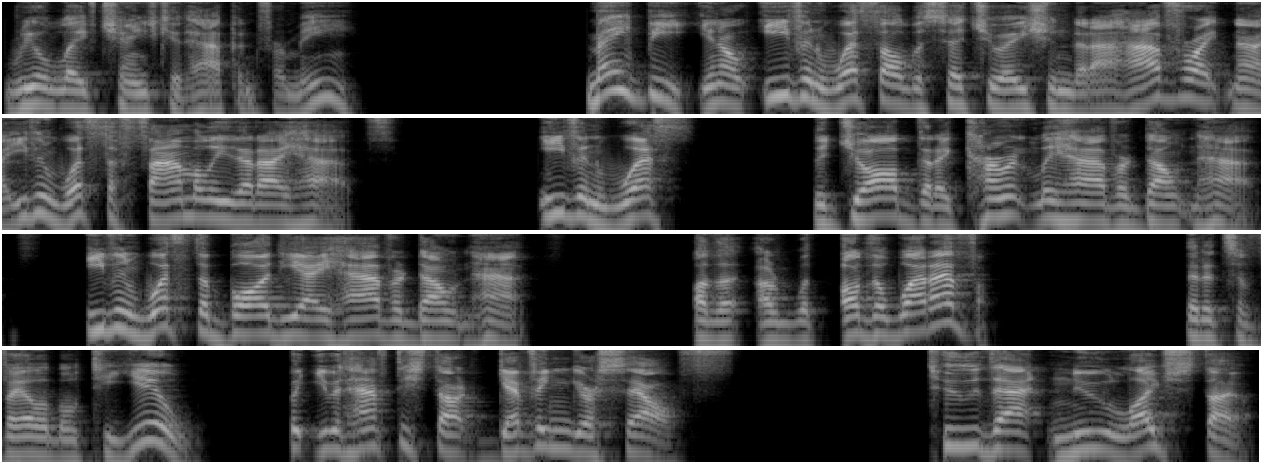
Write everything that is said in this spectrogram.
real life change could happen for me. Maybe, you know, even with all the situation that I have right now, even with the family that I have, even with the job that I currently have or don't have, even with the body I have or don't have, or the, or, or the whatever, that it's available to you. But you would have to start giving yourself to that new lifestyle.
